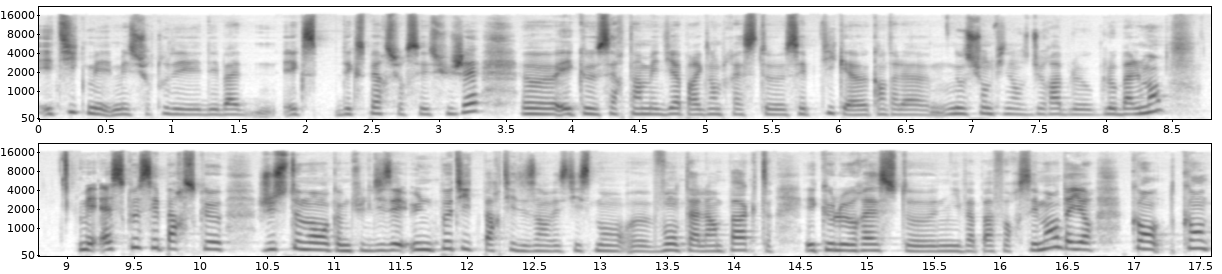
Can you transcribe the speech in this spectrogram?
éthiques, mais, mais surtout des débats d'experts sur ces sujets, et que certains médias, par exemple, restent sceptiques quant à la notion de finance durable globalement. Mais est-ce que c'est parce que, justement, comme tu le disais, une petite partie des investissements euh, vont à l'impact et que le reste euh, n'y va pas forcément? D'ailleurs, quand, quand,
